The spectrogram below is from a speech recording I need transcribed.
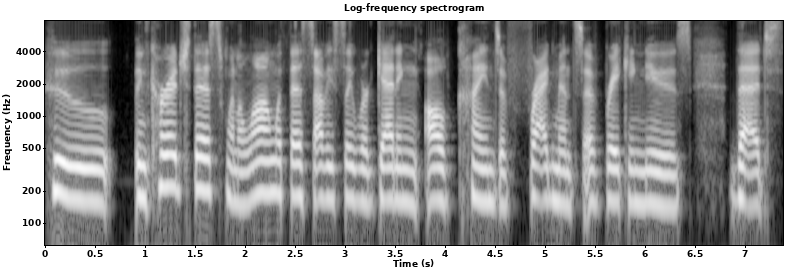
who encouraged this, went along with this? Obviously, we're getting all kinds of fragments of breaking news that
